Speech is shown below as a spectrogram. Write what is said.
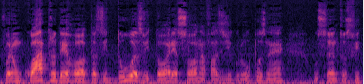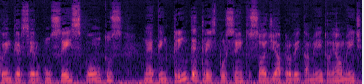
Foram quatro derrotas e duas vitórias só na fase de grupos, né? O Santos ficou em terceiro com seis pontos, né? Tem 33% só de aproveitamento, realmente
